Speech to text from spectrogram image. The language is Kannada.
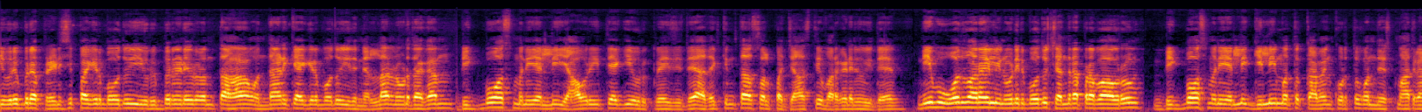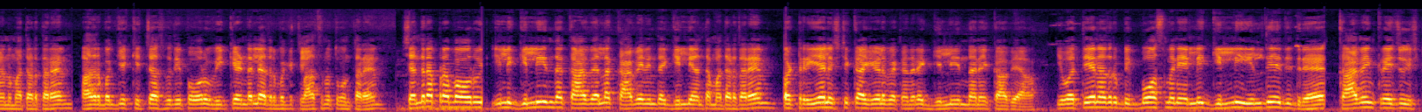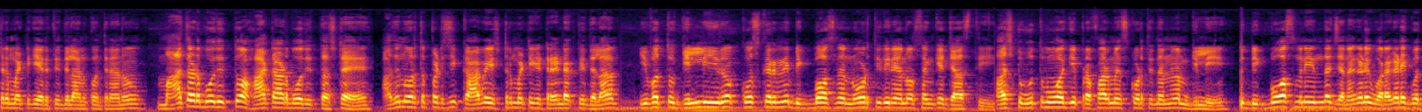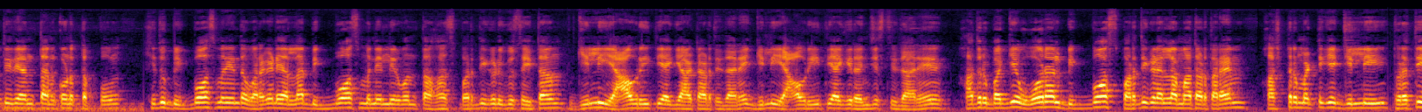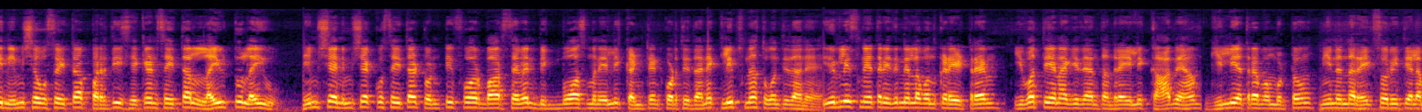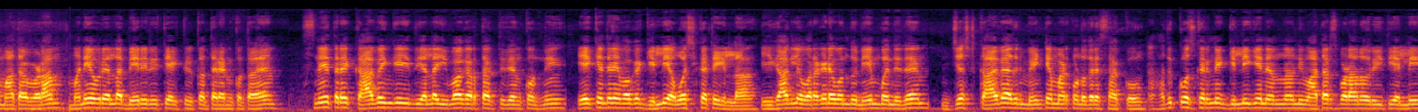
ಇವರಿಬ್ಬರ ಫ್ರೆಂಡ್ಶಿಪ್ ಆಗಿರ್ಬೋದು, ಇವರಿಬ್ಬರ ನಡೆಯುವಂತಹ ಹೊಂದಾಣಿಕೆ ಆಗಿರ್ಬೋದು, ಇದನ್ನೆಲ್ಲ ನೋಡಿದಾಗ ಬಿಗ್ ಬಾಸ್ ಮನೆಯಲ್ಲಿ ಯಾವ ರೀತಿಯಾಗಿ ಇವ್ರ ಕ್ರೇಜ್ ಇದೆ, ಅದಕ್ಕಿಂತ ಸ್ವಲ್ಪ ಜಾಸ್ತಿ ಹೊರಗಡೆನೂ ಇದೆ. ನೀವು ಹೋದ್ವಾರ ಇಲ್ಲಿ ನೋಡಿರ್ಬೋದು ಚಂದ್ರಪ್ರಭಾ ಅವರು ಬಿಗ್ ಬಾಸ್ ಮನೆಯಲ್ಲಿ ಗಿಲ್ಲಿ ಮತ್ತು ಕಾವ್ಯನ್ ಕುರಿತು ಒಂದಿಷ್ಟು ಮಾತುಗಳನ್ನು ಮಾತಾಡ್ತಾರೆ. ಅದರ ಬಗ್ಗೆ ಕಿಚ್ಚ ಸುದೀಪ್ ಅವರು ವೀಕೆಂಡ್ ಅಲ್ಲಿ ಅದರ ಬಗ್ಗೆ ಕ್ಲಾಸ್ ತಗೊಂತಾರೆ. ಚಂದ್ರಪ್ರಭಾ ಅವರು ಇಲ್ಲಿ ಗಿಲ್ಲಿಯಿಂದ ಕಾವ್ಯ ಅಲ್ಲ, ಕಾವ್ಯನಿಂದ ಗಿಲ್ಲಿ ಅಂತ ಮಾತಾಡ್ತಾರೆ. ಬಟ್ ರಿಯಲಿಸ್ಟಿಕ್ ಆಗಿ ಹೇಳ್ಬೇಕಂದ್ರೆ ಗಿಲ್ಲಿಯಿಂದಾನೇ ಕಾವ್ಯ. ಇವತ್ತೇನಾದ್ರೂ ಬಿಗ್ ಬಾಸ್ ಮನೆಯಲ್ಲಿ ಗಿಲ್ಲಿ ಇಲ್ದೇ ಇದ್ರೆ ಕಾವ್ಯನ್ ಕ್ರೇಜು ಇಷ್ಟರ ಮಟ್ಟಿಗೆ ಇರ್ತಿದ್ದಿಲ್ಲ ಅನ್ಕೊಂತೀನಿ ನಾನು. ಮಾತಾಡ್ಬೋದಿತ್ತು ಆಟ ಆಡ್ಬೋದಿತ್ತು ಅಷ್ಟೇ. ಅದನ್ನ ಹೊರತುಪಡಿಸಿ ಕಾವ್ಯ ಇಷ್ಟರ ಮಟ್ಟಿಗೆ ಟ್ರೆಂಡ್ ಆಗ್ತಿದ್ದಲ್ಲ. ಇವತ್ತು ಗಿಲ್ಲಿ ಇರೋಕ್ಕೋಸ್ಕರನೇ ಬಿಗ್ ಬಾಸ್ನ ನೋಡ್ತಿದ್ದೀನಿ ಅನ್ನೋ ಸಂಖ್ಯೆ ಜಾಸ್ತಿ. ಅಷ್ಟು ಉತ್ತಮವಾಗಿ ಪರ್ಫಾರ್ಮೆನ್ಸ್ ಕೊಡ್ತಿದ್ದಾನೆ ನಮ್ ಗಿಲ್ಲಿ. ಇದು ಬಿಗ್ ಬಾಸ್ ಮನೆಯಿಂದ ಜನಗಳಿಗೆ ಹೊರಗಡೆ ಗೊತ್ತಿದೆ ಅಂತ ಅನ್ಕೊಂಡು ತಪ್ಪು. ಇದು ಬಿಗ್ ಬಾಸ್ ಮನೆಯಿಂದ ಹೊರಗಡೆ ಅಲ್ಲ ಬಿಗ್ ಬಾಸ್ ಮನೆಯಲ್ಲಿರುವಂತಹ ಸ್ಪರ್ಧಿಗಳಿಗೂ ಸಹಿತ ಗಿಲ್ಲಿ ಯಾವ ರೀತಿಯಾಗಿ ಆಟ ಆಡ್ತಿದ್ದಾನೆ, ಗಿಲ್ಲಿ ಯಾವ ರೀತಿಯಾಗಿ ರಂಜಿಸ್ತಿದ್ದಾನೆ ಅದ್ರ ಬಗ್ಗೆ ಓವರ್ ಆಲ್ ಬಿಗ್ ಬಾಸ್ ಸ್ಪರ್ಧಿಗಳೆಲ್ಲ ಮಾತಾಡ್ತಾರೆ. ಅಷ್ಟರ ಮಟ್ಟಿಗೆ ಗಿಲ್ಲಿ ಪ್ರತಿ ನಿಮಿಷವೂ ಸಹಿತ, ಪ್ರತಿ ಸೆಕೆಂಡ್ ಸಹಿತ ಲೈವ್ ಟು ಲೈವ್ ನಿಮಿಷ ನಿಮಿಷಕ್ಕೂ ಸಹಿತ twenty four bar seven Bigg Boss ಮನೆಯಲ್ಲಿ ಕಂಟೆಂಟ್ ಕೊಡ್ತಿದ್ದಾನೆ ಕ್ಲಿಪ್ಸ್ನ ತಗೊಂತಿದ್ದಾನೆ. ಇರ್ಲಿ ಸ್ನೇಹಿತರೆ, ಇದನ್ನೆಲ್ಲ ಒಂದ್ ಕಡೆ ಇಟ್ರೆ ಇವತ್ತೇನಾಗಿದೆ ಅಂತಂದ್ರೆ ಇಲ್ಲಿ ಕಾವ್ಯ, ಗಿಲ್ಲಿ ಹತ್ರ ಬಂದ್ಬಿಟ್ಟು, ನೀನನ್ನ ರೇಗಿಸೋ ರೀತಿಯೆಲ್ಲ ಮಾತಾಡಬೇಡ. ಮನೆಯವರೆಲ್ಲ ಬೇರೆ ರೀತಿಯಾಗಿ ತಿಳ್ಕೊಂತಾರೆ ಅನ್ಕೊಂತಾಳೆ ಸ್ನೇಹಿತರೆ, ಕಾವ್ಯಂಗೆ ಇದೆಲ್ಲ ಇವಾಗ ಅರ್ಥ ಆಗ್ತಿದೆ ಅನ್ಕೊಂತೀನಿ. ಏಕೆಂದ್ರೆ ಇವಾಗ ಗೆಲ್ಲಿ ಅವಶ್ಯಕತೆ ಇಲ್ಲ. ಈಗಾಗಲೇ ಹೊರಗಡೆ ಒಂದು ನೇಮ್ ಬಂದಿದೆ. ಜಸ್ಟ್ ಕಾವ್ಯ ಅದನ್ನ ಮೇಂಟೈನ್ ಮಾಡ್ಕೊಂಡು ಹೋದ್ರೆ ಸಾಕು. ಅದಕ್ಕೋಸ್ಕರನೇ ಗಿಲ್ಲಿಗೆ ನನ್ನ ನೀವು ಮಾತಾಡ್ಸ್ಬೇಡ ಅನ್ನೋ ರೀತಿಯಲ್ಲಿ,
